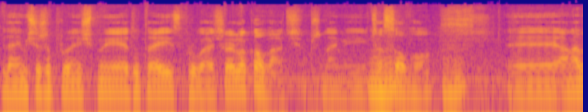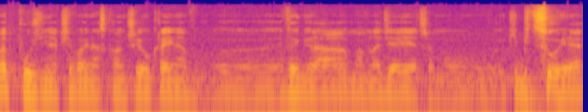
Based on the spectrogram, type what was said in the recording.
Wydaje mi się, że powinniśmy je tutaj spróbować relokować, przynajmniej czasowo. E, A nawet później, jak się wojna skończy i Ukraina wygra, mam nadzieję, czemu kibicuję,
